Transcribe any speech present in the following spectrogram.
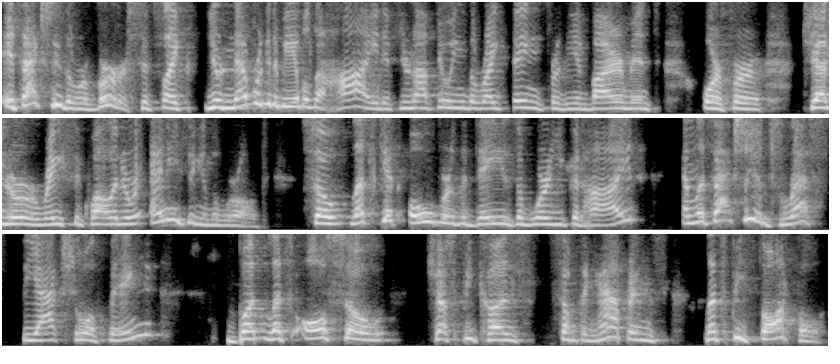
it's actually the reverse. It's like you're never going to be able to hide if you're not doing the right thing for the environment or for gender or race equality or anything in the world. So let's get over the days of where you could hide and let's actually address the actual thing. But let's also, just because something happens, let's be thoughtful.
